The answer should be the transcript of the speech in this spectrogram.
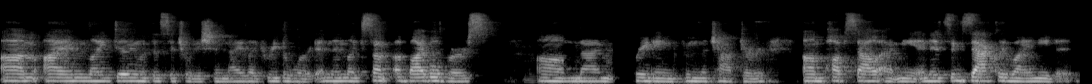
um i'm like dealing with this situation i like read the word. And then like some a bible verse um that i'm reading from the chapter um pops out at me and it's exactly what i needed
